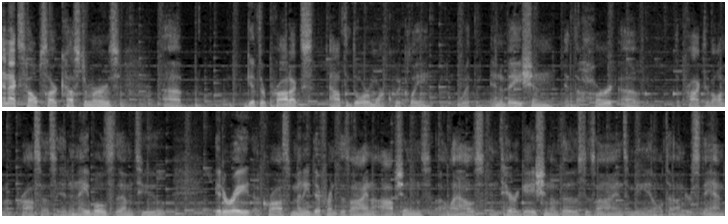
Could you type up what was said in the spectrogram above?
NX helps our customers uh, get their products out the door more quickly with innovation at the heart of the product development process. It enables them to iterate across many different design options, allows interrogation of those designs and being able to understand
